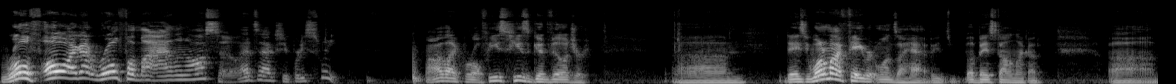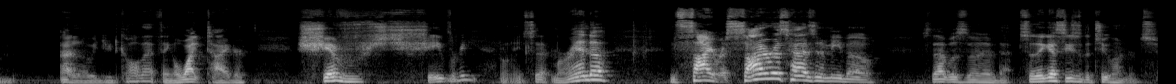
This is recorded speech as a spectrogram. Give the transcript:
Rolf. Oh, I got Rolf on my island also. That's actually pretty sweet. I like Rolf. He's he's a good villager. Um, Daisy, one of my favorite ones I have. It's based on like a, um, I don't know what you'd call that thing, a white tiger. Chev Chevry, I don't need to say that. Miranda and Cyrus. Cyrus has an amiibo, so that was the end of that. So I guess these are the 200s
